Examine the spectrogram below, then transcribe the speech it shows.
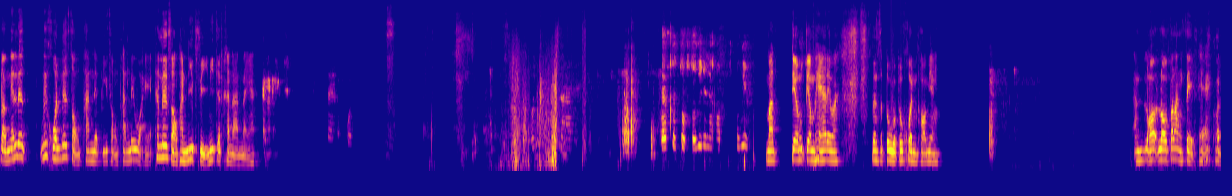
แบบนี้เลิกไม่ควรเลิกสองพันเนี่ยปีสองพันไม่ไหวอะถ้าเลิกสองพันยี่สี่นี่จะขนาดไหนอะแต่จะจบโซเวียตได้แล้วครับโซเวียตมาเตรียมเตรียมแพ้เลยมาเป็นศัตรูกับทุกคนพร้อมยัง อันรอรอฝรั่งเศสแพ้ก่อน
